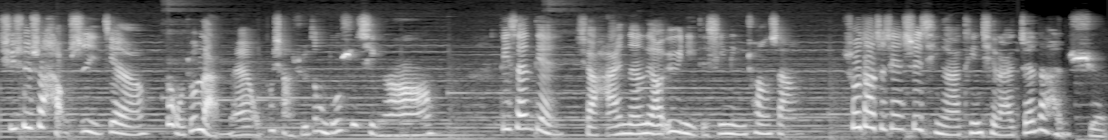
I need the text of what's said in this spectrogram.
其实是好事一件啊。但我就懒呗，我不想学这么多事情啊。第三点，小孩能疗愈你的心灵创伤。说到这件事情啊，听起来真的很玄，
